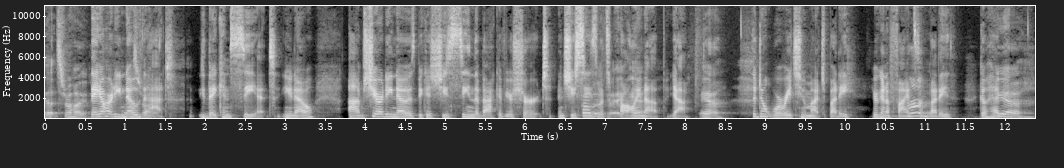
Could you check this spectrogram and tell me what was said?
that's right. They already know that. They can see it, you know? Um, she already knows because she's seen the back of your shirt and she sees Probably, what's crawling yeah. up. Yeah. Yeah. So don't worry too much, buddy. You're going to find somebody. Go ahead. Yeah.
